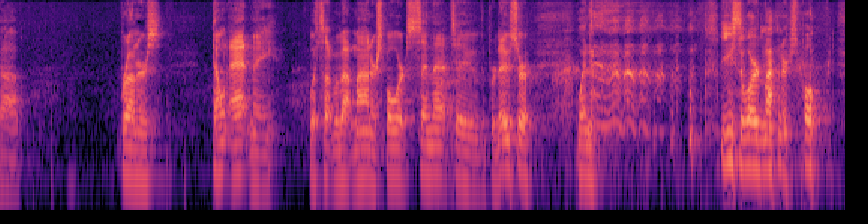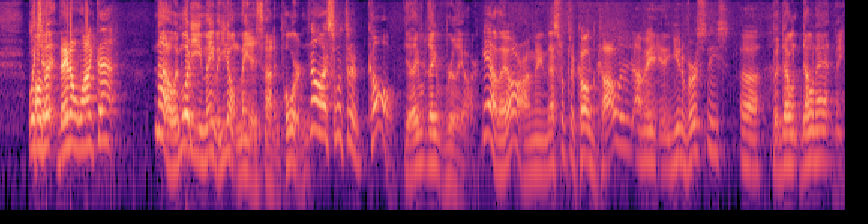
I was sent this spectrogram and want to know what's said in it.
uh, runners, don't at me with something about minor sports. Send that to the producer when use the word minor sport. Which Oh, they, they don't like that? no, and what do you mean? But you don't mean it's not important. No, that's what they're called. Yeah, they, they really are. Yeah, they are. I mean, that's what they're called in college. I mean, uh, universities. Uh, But don't don't at me.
